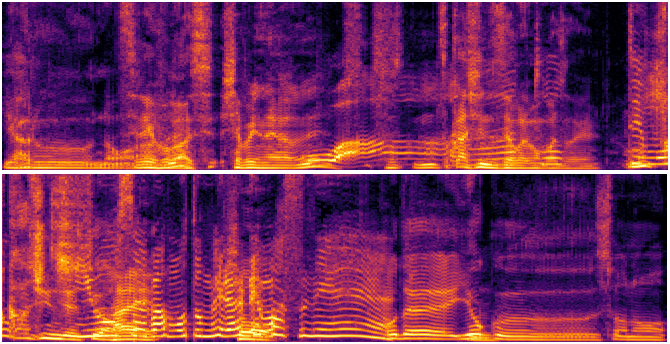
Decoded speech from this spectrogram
やるのはね、セリフがしゃべりながらね。難しいんですよこれも難しいんですよ。器用さが求められますね。ここでよくその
